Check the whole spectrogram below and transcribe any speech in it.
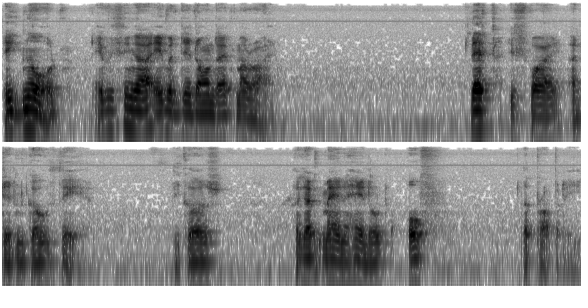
ignored everything I ever did on that marae. That is why I didn't go there. Because I got manhandled off the property.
